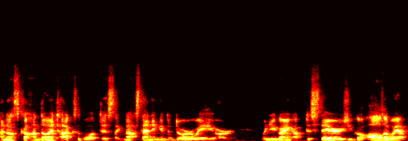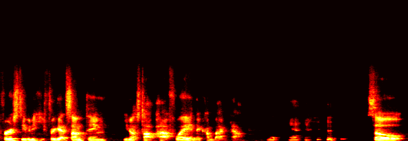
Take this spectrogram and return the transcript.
Anoska Hondoa talks about this, like not standing in the doorway or when you're going up the stairs, you go all the way up first. Even if you forget something, you don't stop halfway and then come back down. Yeah. so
